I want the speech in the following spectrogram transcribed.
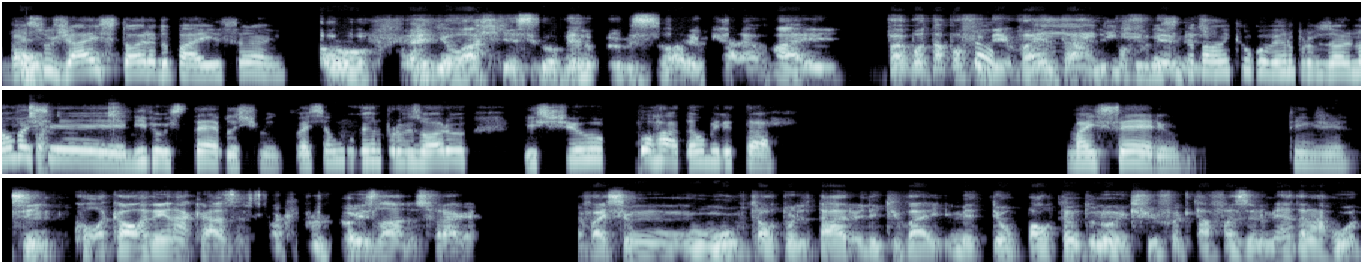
Vai Bom. sujar a história do país, sabe? Oh, eu acho que esse governo provisório, cara, vai, vai botar pra fuder, vai entrar ali pra fuder você tá mesmo. falando que o governo provisório não vai Só- ser nível establishment, vai ser um governo provisório estilo porradão militar. Mais sério. Entendi. Sim, colocar ordem na casa. Só que pros dois lados, Fraga. Vai ser um, um ultra autoritário ali que vai meter o pau tanto no Antifa, que tá fazendo merda na rua,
